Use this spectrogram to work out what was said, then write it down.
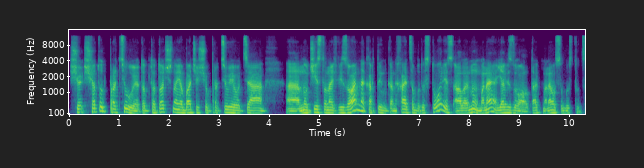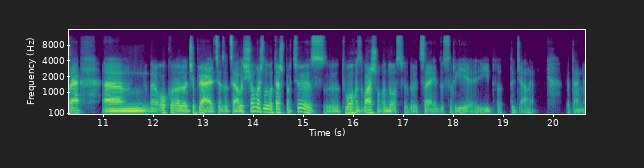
Що, що тут працює? Тобто, точно я бачу, що працює оця. Е, Ну, чисто навіть візуальна картинка, нехай це буде сторіс, але ну мене я візуал, так мене особисто це ем, око чіпляється за це. Але що можливо теж працює з твого, з вашого досвіду? Це і до Сергія, і до Тетяни питання.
